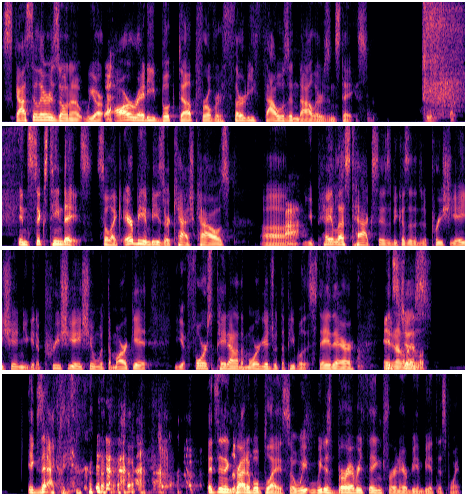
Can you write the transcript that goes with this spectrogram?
Scottsdale, Arizona. We are yeah. already booked up for over $30,000 in stays in 16 days. So like Airbnbs are cash cows. Um, ah. You pay less taxes because of the depreciation. You get appreciation with the market. You get forced paid out of the mortgage with the people that stay there. And it's just exactly. it's an incredible place. So we we just burr everything for an Airbnb at this point.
